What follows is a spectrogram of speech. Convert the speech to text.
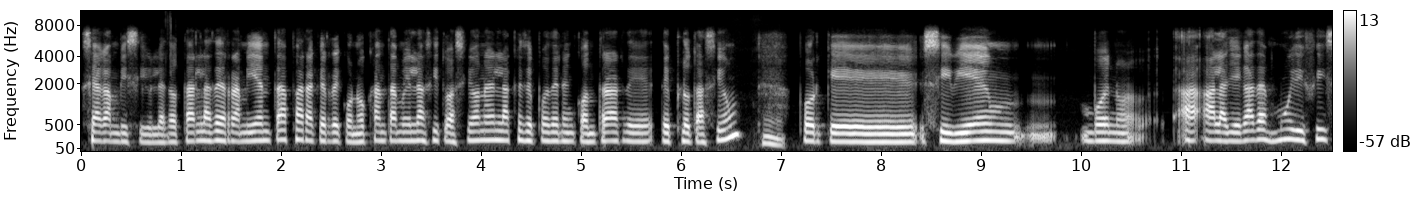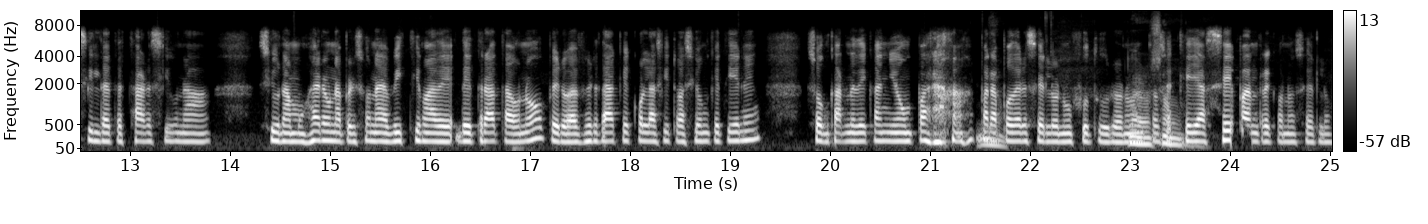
se hagan visibles, dotarlas de herramientas para que reconozcan también las situaciones en las que se pueden encontrar de, explotación, mm. porque si bien, bueno, a, la llegada es muy difícil detectar si una si una mujer o una persona es víctima de, trata o no, pero es verdad que con la situación que tienen son carne de cañón para, para poder serlo en un futuro, ¿no? Entonces que ellas sepan reconocerlo.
